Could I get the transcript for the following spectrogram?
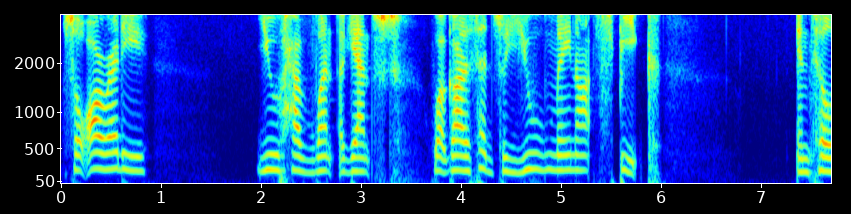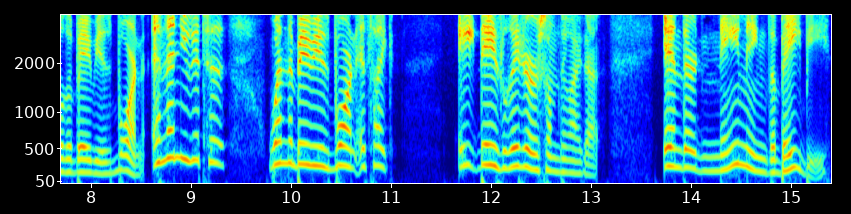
So already you have went against what God has said. So you may not speak until the baby is born. And then you get to when the baby is born, it's like 8 days later or something like that. And they're naming the baby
